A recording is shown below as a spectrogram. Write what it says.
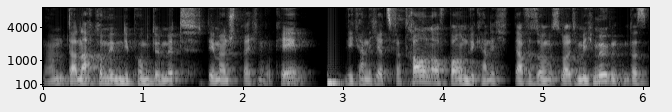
Ne? Danach kommen eben die Punkte mit dementsprechend, okay, wie kann ich jetzt Vertrauen aufbauen, wie kann ich dafür sorgen, dass Leute mich mögen. Und das,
